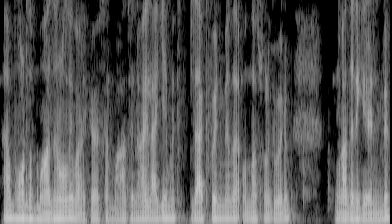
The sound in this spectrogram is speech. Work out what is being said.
Ha bu arada maden olayı var arkadaşlar. Madene hala girmedik. Bir dahaki bölüm ya da ondan sonraki bölüm madene girelim bir.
